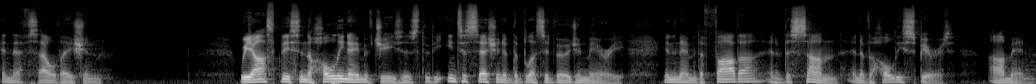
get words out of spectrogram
and their salvation. We ask this in the holy name of Jesus through the intercession of the Blessed Virgin Mary, in the name of the Father, and of the Son, and of the Holy Spirit. Amen.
